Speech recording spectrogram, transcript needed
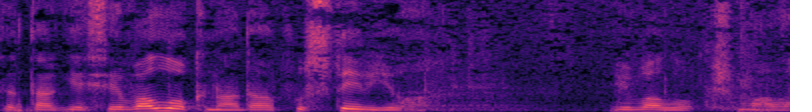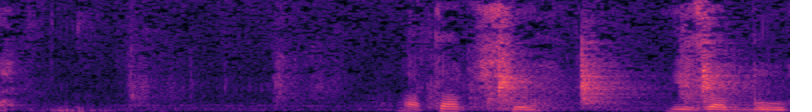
Це так, якщо валок треба, опустив його. І валок шмале. А так все. І забув.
